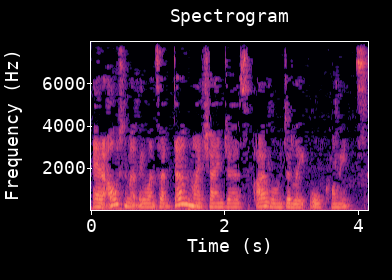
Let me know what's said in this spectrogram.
And ultimately, once I've done my changes, I will delete all comments.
